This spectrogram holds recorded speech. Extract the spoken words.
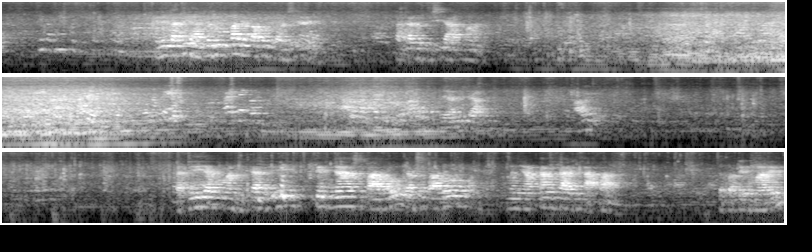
Ini tadi hampir lupa ya kapur barusnya. ya. Akan harus disiapkan. Ya, Tadi yang memandikan ini timnya separuh, yang separuh menyiapkan kain kafan. Seperti kemarin.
